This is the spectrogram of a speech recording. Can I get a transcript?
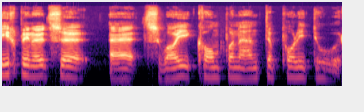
Ich benutze eine Zwei-Komponenten-Politur.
